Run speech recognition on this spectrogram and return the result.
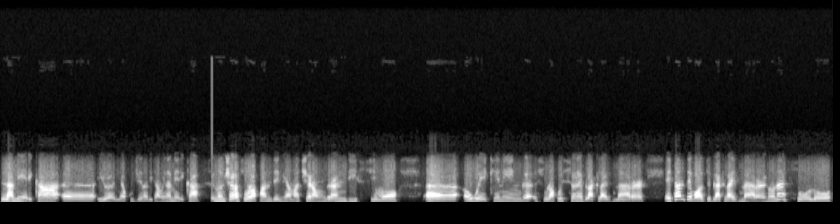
l'America, eh, io e mia cugina abitiamo in America, non c'era solo la pandemia, ma c'era un grandissimo eh, awakening sulla questione Black Lives Matter. E tante volte Black Lives Matter non è solo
